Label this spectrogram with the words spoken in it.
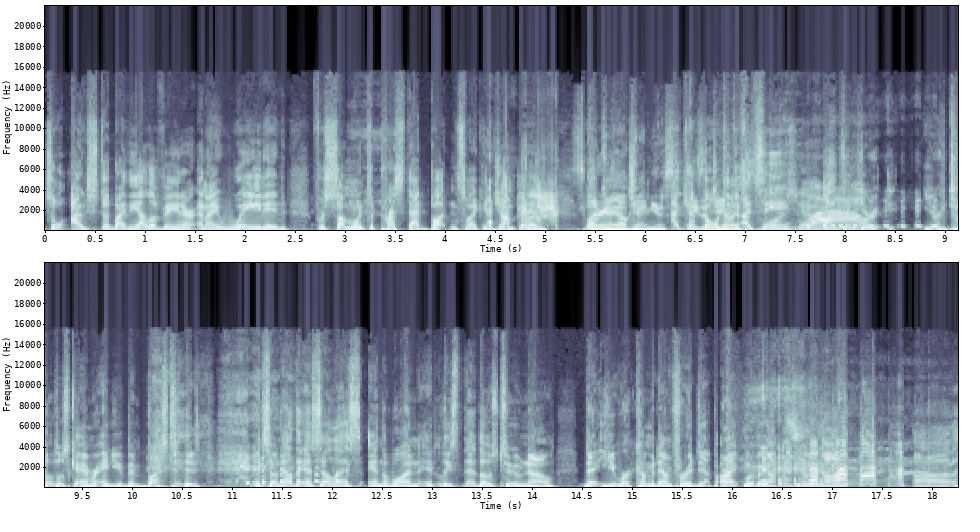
So I stood by the elevator and I waited for someone to press that button so I could jump in. But Okay, okay. genius. I kept He's a going to No. I see. floors. Yeah. I think you're you're a total scammer, and you've been busted. and so now the SLS and the one, at least those two, know that you are coming down for a dip. All right, moving on. moving on. Uh,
